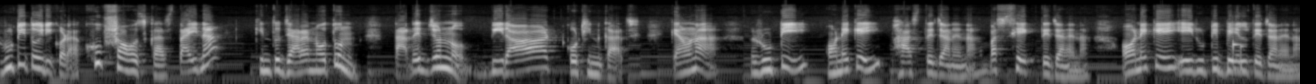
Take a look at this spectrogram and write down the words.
রুটি তৈরি করা খুব সহজ কাজ তাই না? কিন্তু যারা নতুন তাদের জন্য বিরাট কঠিন কাজ। কেননা, রুটি অনেকেই ভাজতে জানে না বা সেকতে জানে না। অনেকেই এই রুটি বেলতে জানে না।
